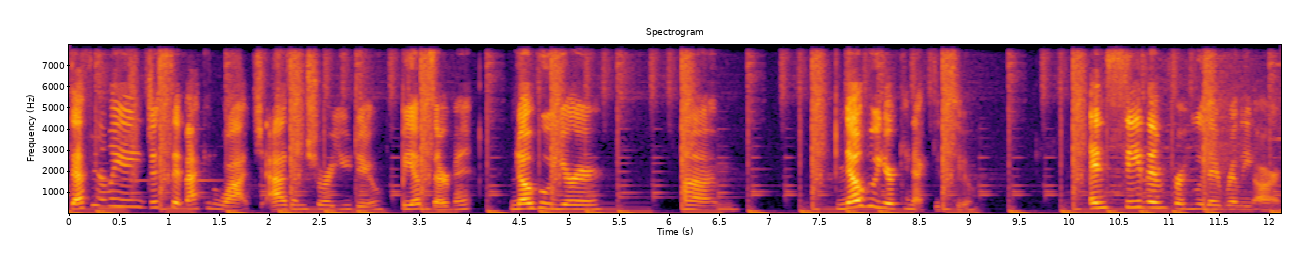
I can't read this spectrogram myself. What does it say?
definitely just sit back and watch as i'm sure you do be observant know who you're um know who you're connected to and see them for who they really are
